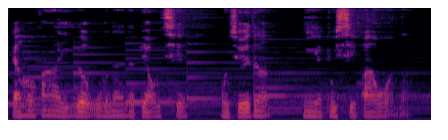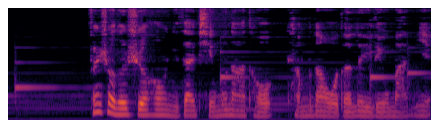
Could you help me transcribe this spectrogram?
然后发了一个无奈的表情。我觉得你也不喜欢我呢。分手的时候，你在屏幕那头看不到我的泪流满面，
